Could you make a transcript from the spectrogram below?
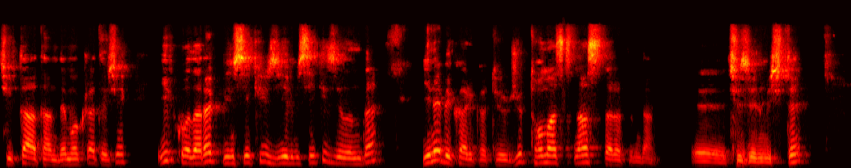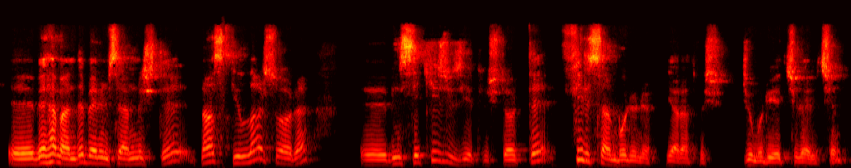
çifte atan demokrat eşek ilk olarak 1828 yılında yine bir karikatürcü Thomas Nast tarafından e, çizilmişti. E, ve hemen de benimsenmişti. Nast yıllar sonra e, 1874'te fil sembolünü yaratmış Cumhuriyetçiler için.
